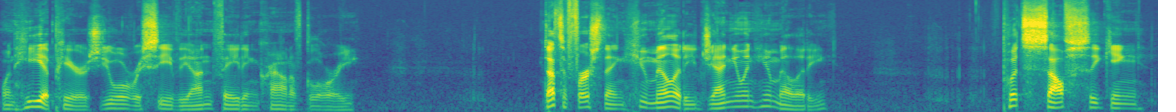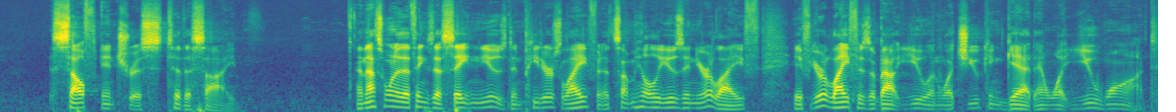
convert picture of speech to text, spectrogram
when he appears, you will receive the unfading crown of glory. That's the first thing. Humility, genuine humility, puts self seeking, self interest to the side. And that's one of the things that Satan used in Peter's life, and it's something he'll use in your life. If your life is about you and what you can get and what you want,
